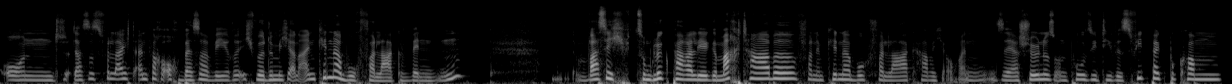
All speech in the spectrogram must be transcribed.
und dass es vielleicht einfach auch besser wäre, ich würde mich an einen Kinderbuchverlag wenden was ich zum Glück parallel gemacht habe, von dem Kinderbuchverlag habe ich auch ein sehr schönes und positives Feedback bekommen.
